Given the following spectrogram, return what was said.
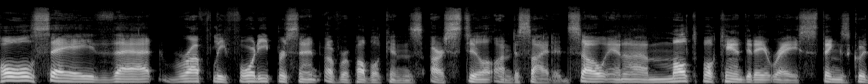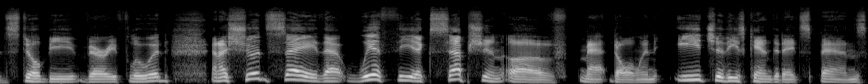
polls say that roughly 40% of Republicans are still undecided. So, in a multiple candidate race, things could still be very fluid. And I should say that, with the exception of Matt Dolan, each of these candidates spends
